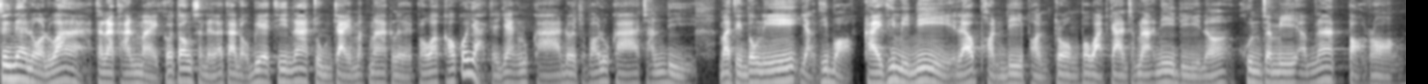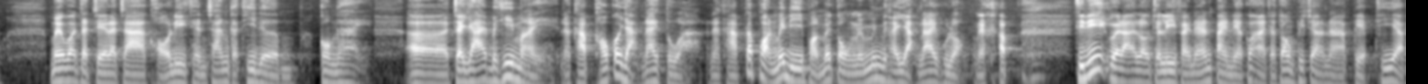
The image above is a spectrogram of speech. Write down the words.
ซึ่งแน่นอนว่าธนาคารใหม่ก็ต้องเสนออัตราดอกเบี้ยที่น่าจูงใจมาก ๆ เลย เพราะว่าเขาก็อยากจะแย่งลูกค้า โดยเฉพาะลูกค้าชั้นดี มาถึงตรงนี้อย่างที่บอกใครที่มีหนี้แล้วผ่อนดีผ่อนตรงประวัติการชำระหนี้ดีเนาะคุณจะมีอำนาจต่อรอง ไม่ว่าจะเจรจาขอ retention กับที่เดิมก็ง่ายจะย้ายไปที่ใหม่นะครับเขาก็อยากได้ตัวนะครับถ้าผ่อนไม่ดีผ่อนไม่ตรงเนี่ยไม่มีใครอยากได้คุณหรอกนะครับทีนี้เวลาเราจะรีไฟแนนซ์ไปเนี่ยก็อาจจะต้องพิจารณาเปรียบเทียบ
